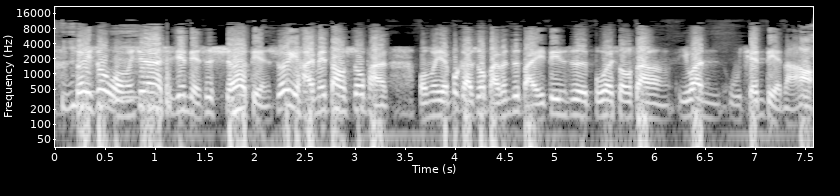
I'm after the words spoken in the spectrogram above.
所以说我们现在时间点是十二点，所以还没到收盘，我们也不敢说百分之百一定是不会收上一万五千点了啊。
